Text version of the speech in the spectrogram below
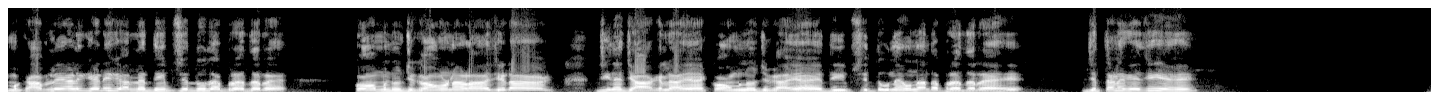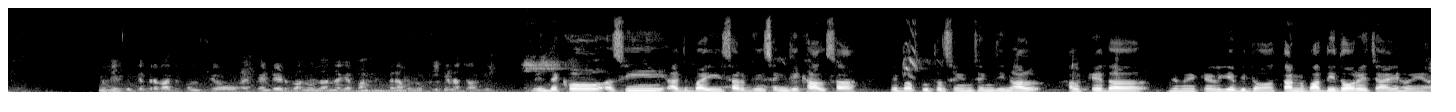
ਮੁਕਾਬਲੇ ਵਾਲੀ ਕਿਹੜੀ ਗੱਲ ਹੈ? ਦੀਪ ਸਿੱਧੂ ਦਾ ਬ੍ਰਦਰ ਹੈ। ਕੌਮ ਨੂੰ ਜਗਾਉਣ ਵਾਲਾ ਜਿਹੜਾ ਜਿਹਨੇ ਜਾਗ ਲਾਇਆ ਹੈ, ਕੌਮ ਨੂੰ ਜਗਾਇਆ ਹੈ ਦੀਪ ਸਿੱਧੂ ਨੇ ਉਹਨਾਂ ਦਾ ਬ੍ਰਦਰ ਹੈ ਇਹ। ਜਿੱਤਣਗੇ ਜੀ ਇਹ। ਪਹੁੰਚਿਓ ਕੈਂਡੀਡੇਟ ਤੁਹਾਨੂੰ ਐਲਾਨਿਆ ਗਿਆ ਪੰਥਕ ਧਿਰਾਂ ਵੱਲੋਂ? ਕੀ ਕਹਿਣਾ ਚਾਹੋਗੇ? ਨਹੀਂ ਦੇਖੋ ਅਸੀਂ ਅੱਜ ਬਾਈ ਸਰਬਜੀਤ ਸਿੰਘ ਜੀ ਖਾਲਸਾ ਤੇ ਬਾਪੂ ਤਰਸੇਮ ਸਿੰਘ ਜੀ ਨਾਲ ਹਲਕੇ ਦਾ ਜਿਵੇਂ ਕਹਿ ਲਈਏ ਵੀ ਧੰਨਵਾਦੀ ਦੌਰੇ 'ਚ ਆਏ ਹੋਏ ਆ।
